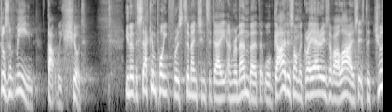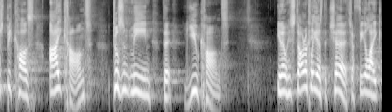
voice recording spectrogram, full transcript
doesn't mean that we should. You know, the second point for us to mention today, and remember that will guide us on the grey areas of our lives, is that just because I can't doesn't mean that you can't. You know, historically, as the church, I feel like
